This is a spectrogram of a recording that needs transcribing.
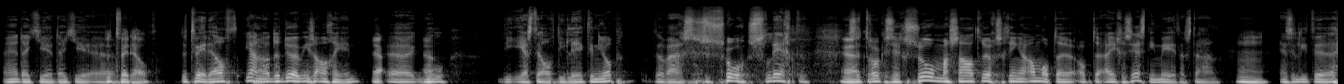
Hè, dat je, dat je, De tweede helft. de tweede helft. Ja, Ja. nou, de derby is al geen. Ja. Ik bedoel, die eerste helft die leek er niet op. Daar waren ze zo slecht. Ja. Ze trokken zich zo massaal terug. Ze gingen allemaal op de, op de eigen 16 meter staan. Mhm. En ze lieten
